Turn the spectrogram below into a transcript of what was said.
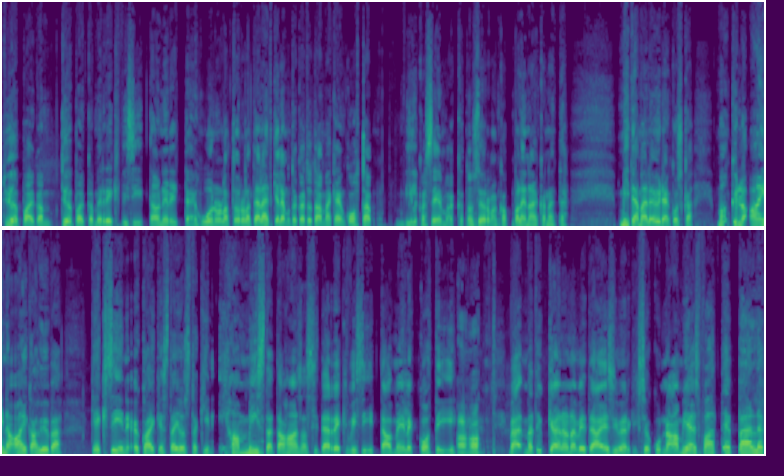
työpaikan, työpaikkamme rekvisiitta on erittäin huonolla todella tällä hetkellä, mutta katsotaan, mä käyn kohta vilkaseen vaikka tuon seuraavan kappaleen aikana, että mitä mä löydän, koska mä oon kyllä aina aika hyvä keksiin kaikesta jostakin ihan mistä tahansa sitä rekvisiittaa meille kotiin. Aha. Mä, mä tykkään aina vetää esimerkiksi joku naamiaisvaatteet päälle.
